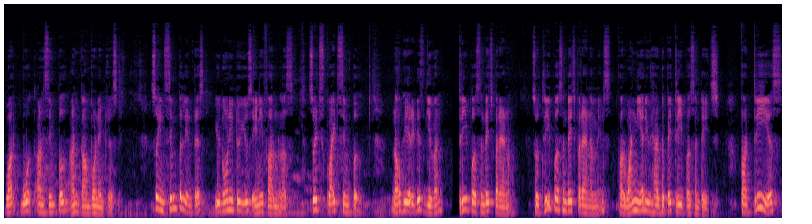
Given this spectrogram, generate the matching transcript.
work both on simple and compound interest. So in simple interest, you don't need to use any formulas. So it's quite simple. Now here it is given 3 percentage per annum. So 3 percentage per annum means for one year you have to pay 3 percentage. For 3 years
